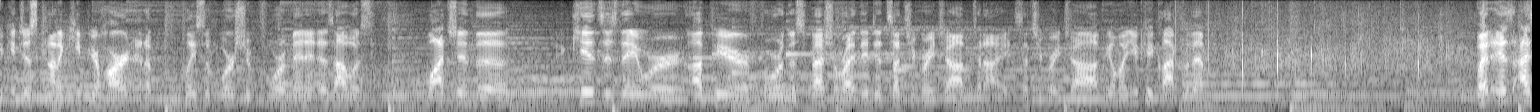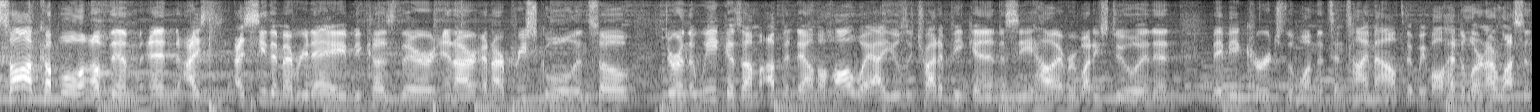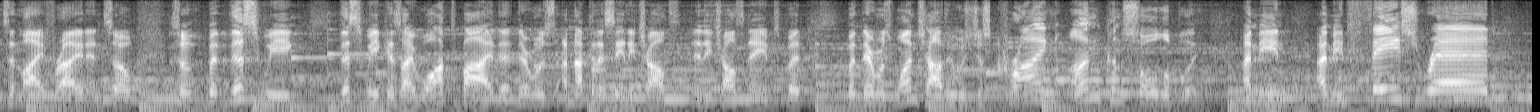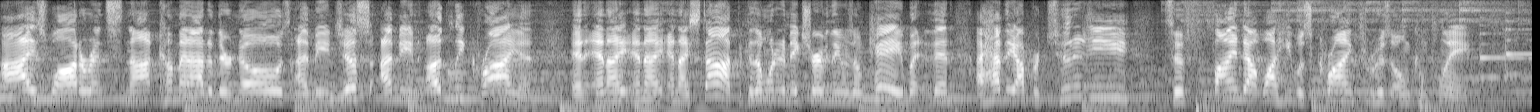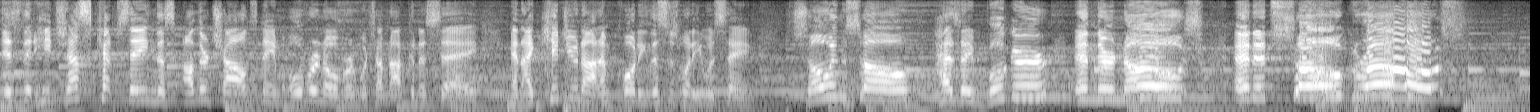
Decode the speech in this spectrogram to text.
you can just kind of keep your heart in a place of worship for a minute as I was watching the kids as they were up here for the special, right? They did such a great job tonight. Such a great job. Yoma, you can clap for them. But as I saw a couple of them, and I, I see them every day because they're in our in our preschool, and so during the week as I'm up and down the hallway, I usually try to peek in to see how everybody's doing and maybe encourage the one that's in timeout that we've all had to learn our lessons in life, right? And so, so but this week, this week as I walked by, there was I'm not going to say any child's any child's names, but but there was one child who was just crying unconsolably. I mean, I mean, face red, eyes watering, snot coming out of their nose. I mean, just I mean, ugly crying. And, and, I, and, I, and I stopped because I wanted to make sure everything was okay. But then I had the opportunity to find out why he was crying through his own complaint. Is that he just kept saying this other child's name over and over, which I'm not going to say. And I kid you not, I'm quoting, this is what he was saying So and so has a booger in their nose, and it's so gross.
